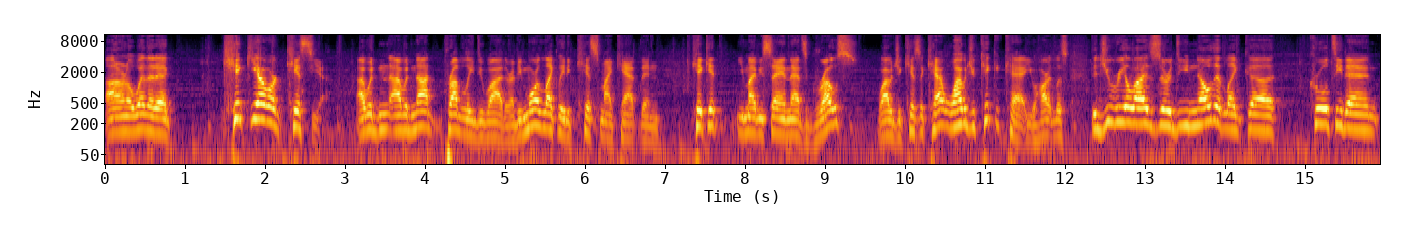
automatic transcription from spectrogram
I don't know whether to kick you or kiss you. I would, I would not probably do either. I'd be more likely to kiss my cat than kick it. You might be saying that's gross. Why would you kiss a cat? Why would you kick a cat, you heartless? Did you realize, or do you know that, like, uh, cruelty to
